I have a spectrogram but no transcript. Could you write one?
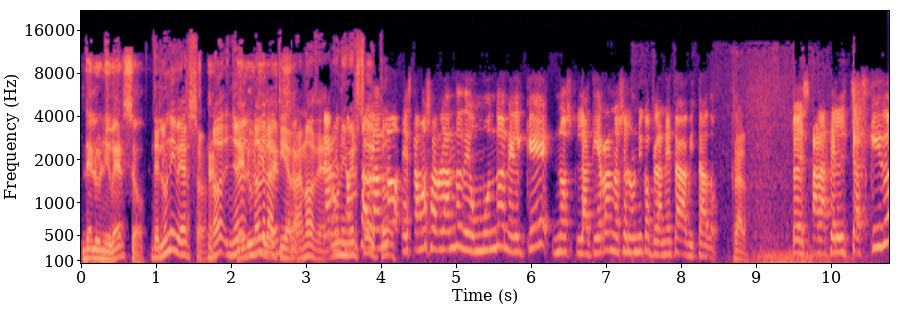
Del universo. Del universo, no, no- Del no de la. Tierra, no, del Claro, universo estamos, de todo. hablando, estamos hablando de un mundo en el que nos- la Tierra no es el único planeta habitado. Claro. Entonces, al hacer el chasquido,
